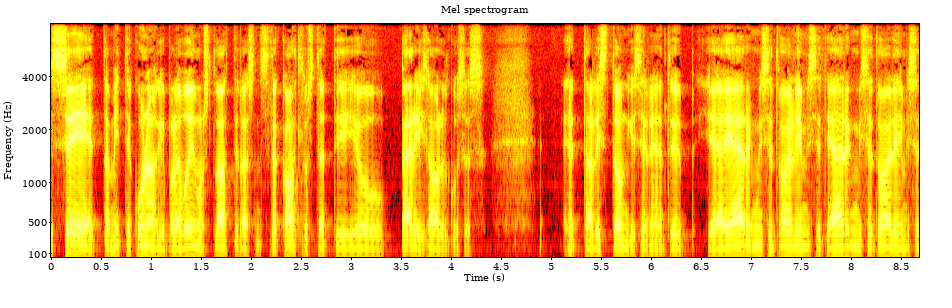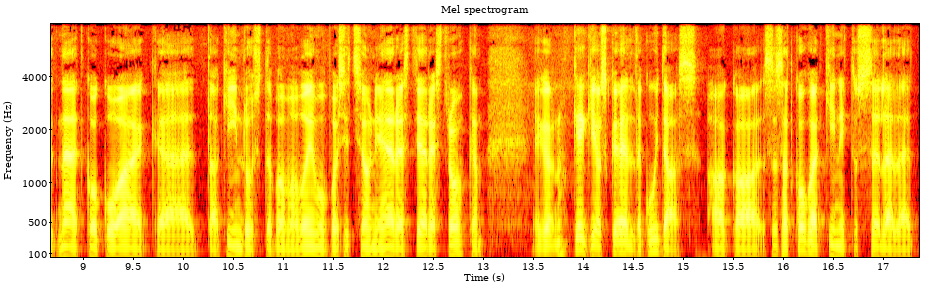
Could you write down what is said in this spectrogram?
see, et ta mitte kunagi pole võimust lahti lasknud, seda kahtlustati ju päris alguses et ta lihtsalt ongi selline tüüp ja järgmised valimised, järgmised valimised, näed kogu aeg äh, ta kindlustab oma võimupositsiooni järjest, järjest rohkem. ega noh, keegi ei oska öelda, kuidas, aga sa saad kogu aeg kinnitust sellele, et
